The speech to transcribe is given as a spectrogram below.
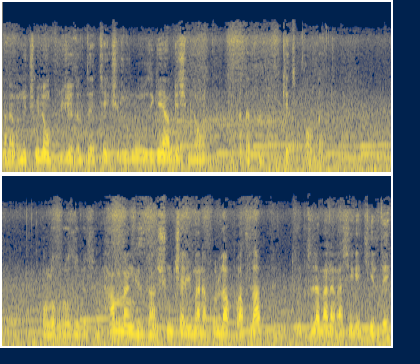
Mana o'n uch million pul yig'ildi. Tekshiruvni o'ziga ham besh million tepada pul ketib qoldi. Alloh rozi bo'lsin hammangizdan. Shunchalik mana qo'llab quvvatlab turibdilar. Mana mana shu yerga keldik.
